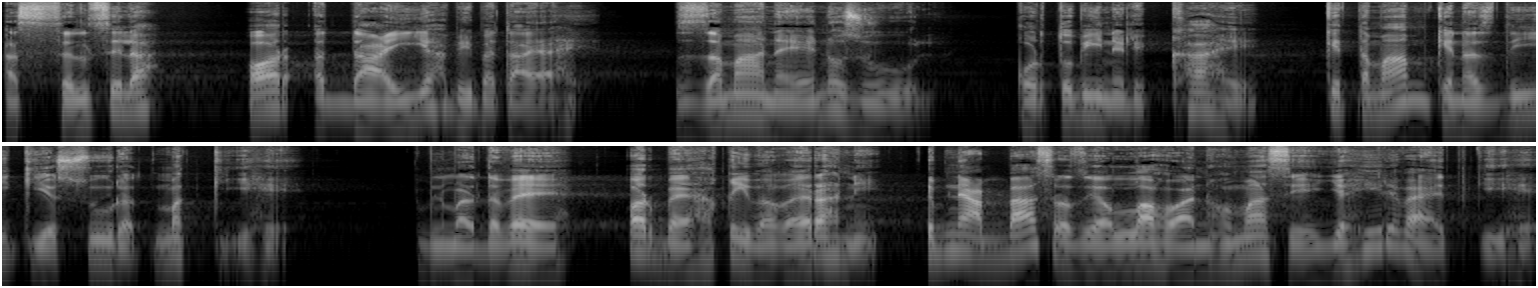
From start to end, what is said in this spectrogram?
السلسلہ اور الدعیہ بھی بتایا ہے۔ زمانہ نزول، قرطبی نے لکھا ہے کہ تمام کے نزدیک یہ صورت مکی ہے۔ ابن مردوہ اور بحقی وغیرہ نے ابن عباس رضی اللہ عنہما سے یہی روایت کی ہے۔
